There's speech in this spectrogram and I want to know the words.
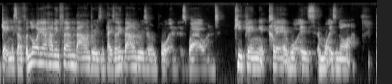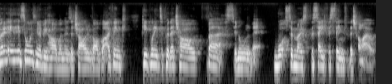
getting yourself a lawyer, having firm boundaries in place. I think boundaries are important as well and keeping it clear what is and what is not. But it, it's always going to be hard when there's a child involved. But I think people need to put their child first in all of it. What's the most, the safest thing for the child?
